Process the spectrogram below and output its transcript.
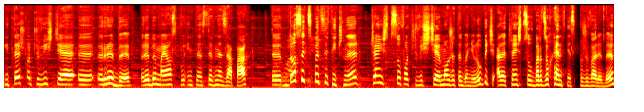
I też oczywiście y, ryby. Ryby mają swój intensywny zapach. y, Dosyć specyficzny. Część psów oczywiście może tego nie lubić, ale część psów bardzo chętnie spożywa ryby. Y,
